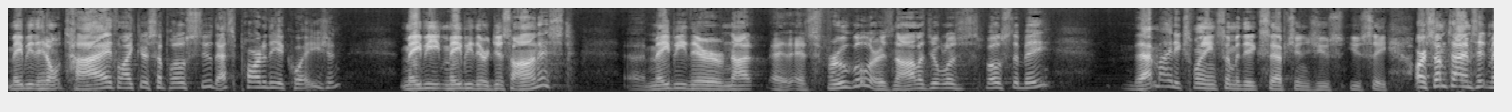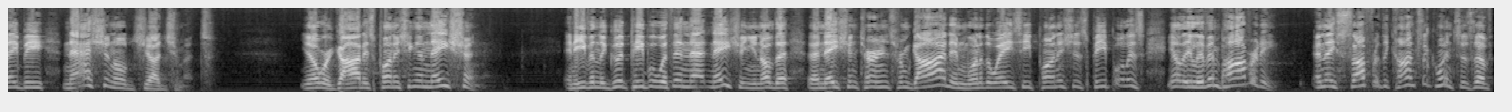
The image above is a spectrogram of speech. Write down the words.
maybe they don't tithe like they're supposed to. That's part of the equation. Maybe maybe they're dishonest. Uh, maybe they're not as frugal or as knowledgeable as they're supposed to be. That might explain some of the exceptions you, you see. Or sometimes it may be national judgment, you know, where God is punishing a nation. And even the good people within that nation, you know, the, the nation turns from God, and one of the ways he punishes people is, you know, they live in poverty. And they suffer the consequences of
